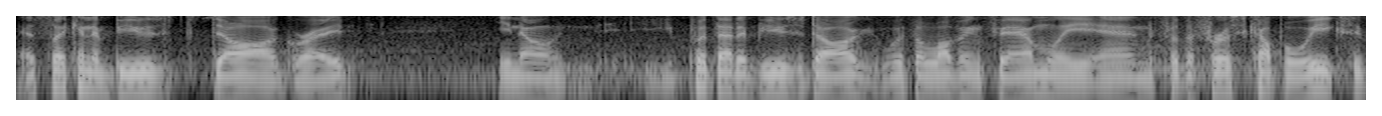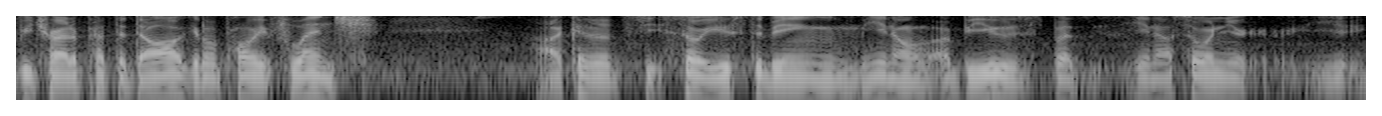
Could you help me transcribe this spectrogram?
it's like an abused dog, right? you know, you put that abused dog with a loving family, and for the first couple weeks, if you try to pet the dog, it'll probably flinch because uh, it's so used to being, you know, abused. But you know, so when you're, you're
